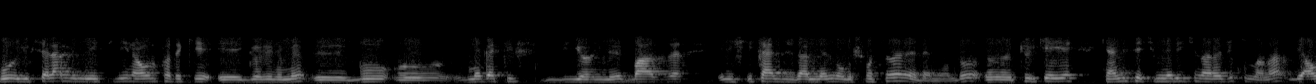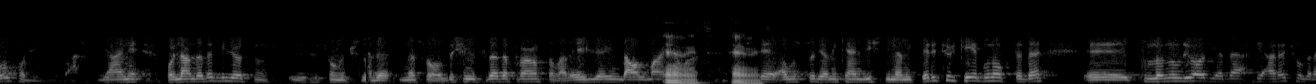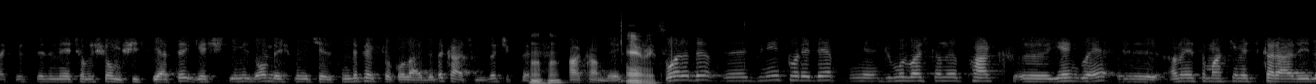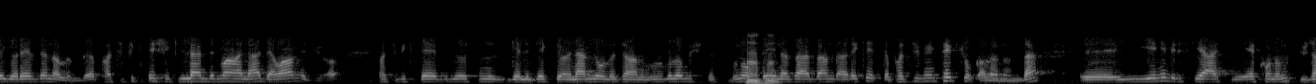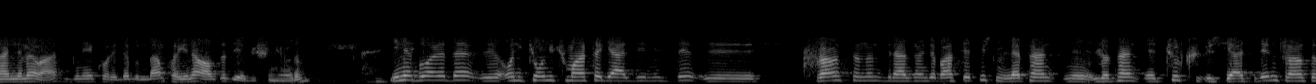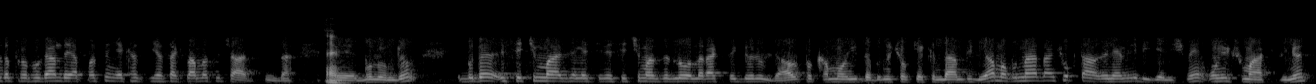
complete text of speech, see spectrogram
bu yükselen milliyetçiliğin Avrupa'daki e, görünümü, e, bu e, negatif bir yönlü bazı ilişkisel düzenlerin oluşmasına neden oldu. Ee, Türkiye'yi kendi seçimleri için aracı kullanan bir Avrupa Birliği var. Yani Hollanda'da biliyorsunuz e, sonuçları nasıl oldu. Şimdi sırada Fransa var. Eylül ayında Almanya var. Evet, evet. İşte Avusturya'nın kendi iş dinamikleri. Türkiye bu noktada e, kullanılıyor ya da bir araç olarak gösterilmeye çalışıyormuş hissiyatı geçtiğimiz 15 gün içerisinde pek çok olayda da karşımıza çıktı Hı hı. Hakan Bey. Evet. Bu arada e, Güney Kore'de e, Cumhurbaşkanı Park e, Yengwe e, Anayasa Mahkemesi kararıyla görevden alındı. Pasifik'te şekillendirme hala devam ediyor. Pasifik'te biliyorsunuz gelecekte önemli olacağını vurgulamıştık. Bu noktayı nazardan da hareketle Pasifik'in pek çok alanında e, yeni bir siyasi, ekonomik düzenleme var. Güney Kore'de bundan payını aldı diye düşünüyorum. Yine bu arada e, 12-13 Mart'a geldiğimizde e, Fransa'nın biraz önce bahsetmiştim. Le Pen, e, Le Pen e, Türk siyasilerin Fransa'da propaganda yapmasının yasaklanması çağrısında e, Evet. bulundu. Bu da seçim malzemesi ve seçim hazırlığı olarak da görüldü. Avrupa kamuoyu da bunu çok yakından biliyor ama bunlardan çok daha önemli bir gelişme 13 Mart günü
